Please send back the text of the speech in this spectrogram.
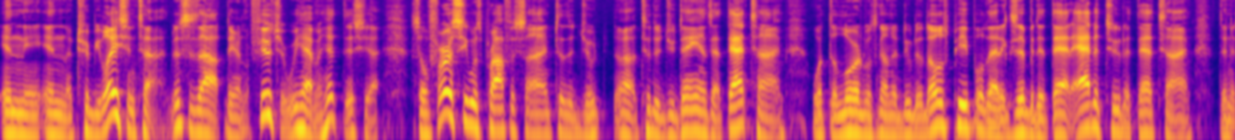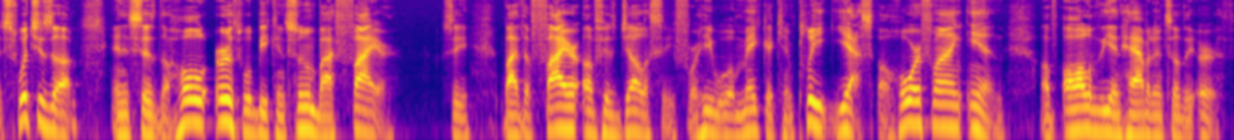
in the in the tribulation time. This is out there in the future. We haven't hit this yet. So first he was prophesying to the uh, to the Judeans at that time what the Lord was going to do to those people that exhibited that attitude at that time. Then it switches up and it says the whole earth will be consumed by fire. See, by the fire of his jealousy, for he will make a complete, yes, a horrifying end of all of the inhabitants of the earth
